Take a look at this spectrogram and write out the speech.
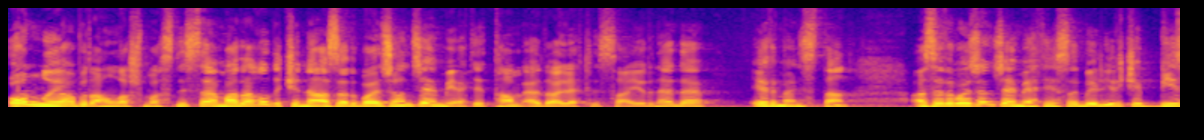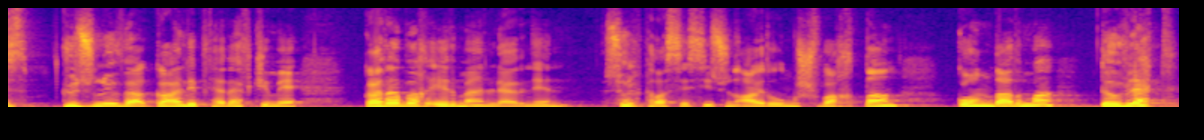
10 noyabr anlaşmasını isə maraqlıdır ki, nə Azərbaycan cəmiyyəti tam ədalətli sayır, nə də Ermənistan. Azərbaycan cəmiyyəti hesab eləyir ki, biz güclü və qalib tərəf kimi Qarabağ ermənilərinin sülh prosesi üçün ayrılmış vaxtdan qondarma dövlət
